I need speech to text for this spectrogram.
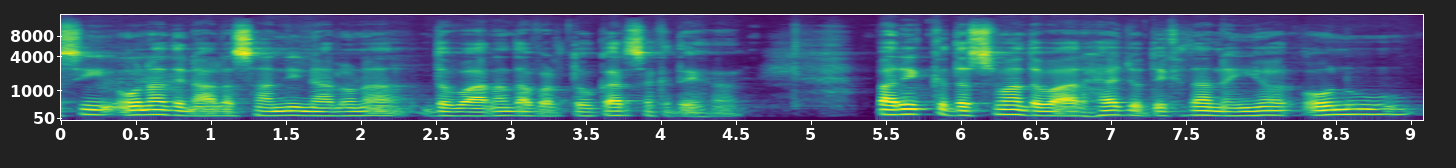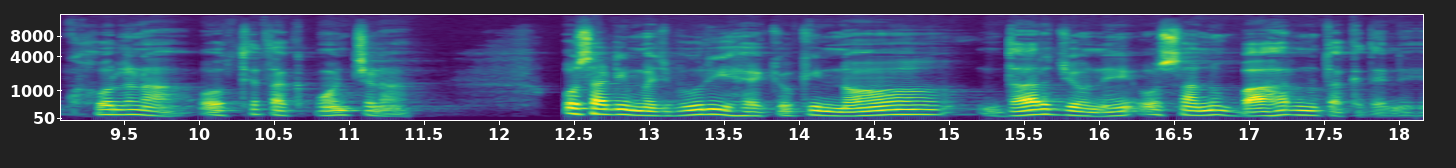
ਅਸੀਂ ਉਹਨਾਂ ਦੇ ਨਾਲ, ਆਸਾਨੀ ਨਾਲ ਉਹਨਾਂ ਦਵਾਰਾਂ ਦਾ ਵਰਤੋਂ ਕਰ ਸਕਦੇ ਹਾਂ। ਪਰ ਇੱਕ ਦਸਵਾਂ ਦਵਾਰ ਹੈ ਜੋ ਦਿਖਦਾ ਨਹੀਂ ਹੈ ਔਰ ਉਹਨੂੰ ਖੋਲਣਾ ਉੱਥੇ ਤੱਕ ਪਹੁੰਚਣਾ, ਉਹ ਸਾਡੀ ਮਜਬੂਰੀ ਹੈ ਕਿਉਂਕਿ ਨੌ ਦਰ ਜੋ ਨੇ, ਉਹ ਸਾਨੂੰ ਬਾਹਰ ਨੂੰ ਤੱਕਦੇ ਨੇ।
